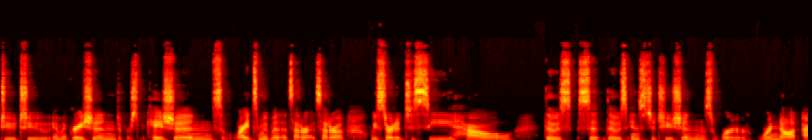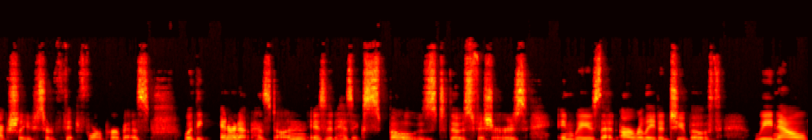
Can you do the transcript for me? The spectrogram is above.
due to immigration, diversification, civil rights movement, et cetera, et cetera, we started to see how those those institutions were were not actually sort of fit for purpose. What the internet has done is it has exposed those fissures in ways that are related to both we now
